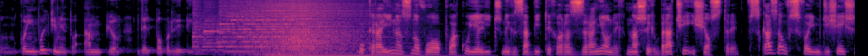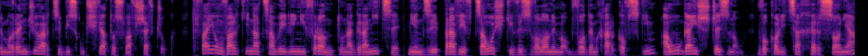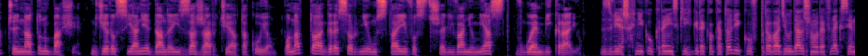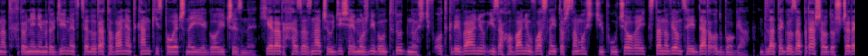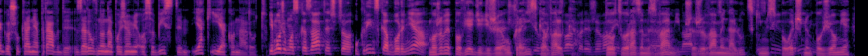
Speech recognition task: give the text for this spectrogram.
Ukraina znowu opłakuje licznych zabitych oraz zranionych naszych braci i siostry, wskazał w swoim dzisiejszym orędziu arcybiskup Światosław Szewczuk. Trwają walki na całej linii frontu, na granicy między prawie w całości wyzwolonym obwodem charkowskim a Ługańszczyzną, w okolicach Hersonia czy na Donbasie, gdzie Rosjanie dalej zażarcie atakują. Ponadto agresor nie ustaje w ostrzeliwaniu miast w głębi kraju. Zwierzchnik ukraińskich grekokatolików prowadził dalszą refleksję nad chronieniem rodziny w celu ratowania tkanki społecznej jego ojczyzny. Hierarcha zaznaczył dzisiaj możliwą trudność w odkrywaniu i zachowaniu własnej tożsamości płciowej stanowiącej dar od Boga. Dlatego zapraszał do szczerego szukania prawdy, zarówno na poziomie osobistym, jak i jako naród. I możemy сказати, що українська борня Możemy powiedzieć, że ukraińska walka, to co razem z wami przeżywamy na ludzkim, społecznym poziomie,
